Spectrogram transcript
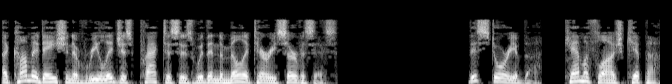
"...accommodation of religious practices within the military services." This story of the camouflage kippah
